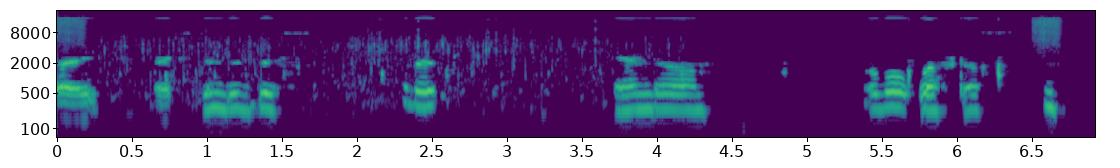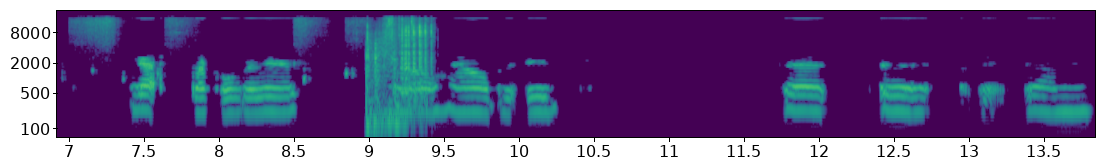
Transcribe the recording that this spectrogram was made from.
I extended this a bit. And, um, a boat left us. I got stuck over there. I don't know how, but it did. That, uh, um,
